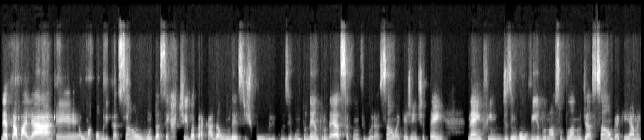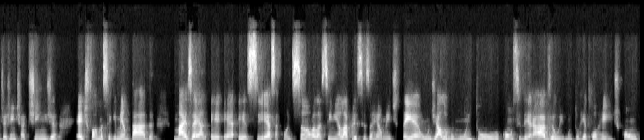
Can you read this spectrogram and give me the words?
né, trabalhar é, uma comunicação muito assertiva para cada um desses públicos, e muito dentro dessa configuração é que a gente tem, né, enfim, desenvolvido o nosso plano de ação para que realmente a gente atinja é, de forma segmentada mas é, é, é, esse essa condição ela assim ela precisa realmente ter um diálogo muito considerável e muito recorrente com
